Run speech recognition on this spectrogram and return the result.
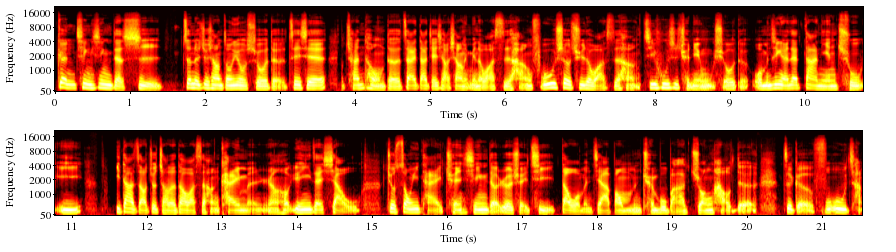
更庆幸的是，真的就像宗佑说的，这些传统的在大街小巷里面的瓦斯行，服务社区的瓦斯行，几乎是全年无休的，我们竟然在大年初一。一大早就找得到瓦斯行开门，然后愿意在下午就送一台全新的热水器到我们家，帮我们全部把它装好的这个服务厂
